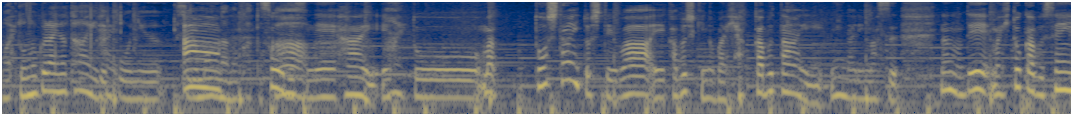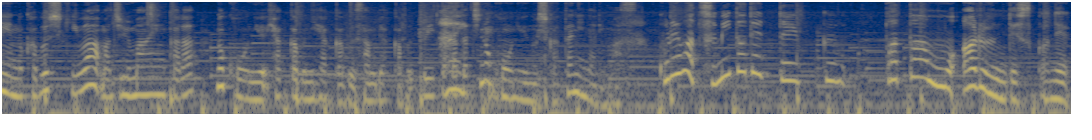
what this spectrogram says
はどのぐらいの単位で購入するものなのかとか、はい、そうですね。はい。えっと、まあ投資単位としては、えー、株式の場合100株単位になります。なので、まあ、1株1000円の株式は、まあ、10万円からの購入100株200株300株といった形の購入の仕方になります、はい、これは積み立てていくパターンもあるんですかね？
